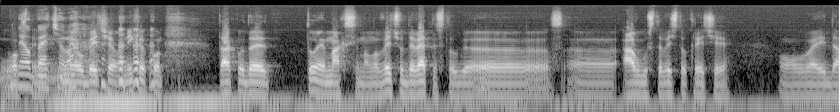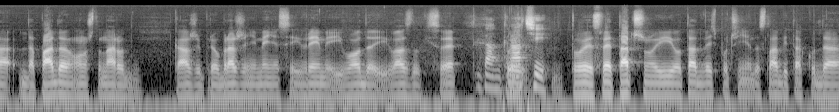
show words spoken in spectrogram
uopšte ne obećava nikako. Tako da je to je maksimalno. Već od 19. avgusta već to kreće ovaj, da, da pada, ono što narod kaže, preobraženje, menja se i vreme, i voda, i vazduh, i sve. Dan kraći. To je, sve tačno i od tad već počinje da slabi, tako da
